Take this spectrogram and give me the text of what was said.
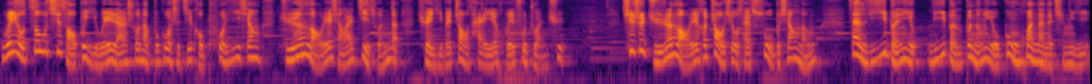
唯有邹七嫂不以为然，说那不过是几口破衣箱，举人老爷想来寄存的，却已被赵太爷回复转去。其实举人老爷和赵秀才素不相能，在李本有李本不能有共患难的情谊，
